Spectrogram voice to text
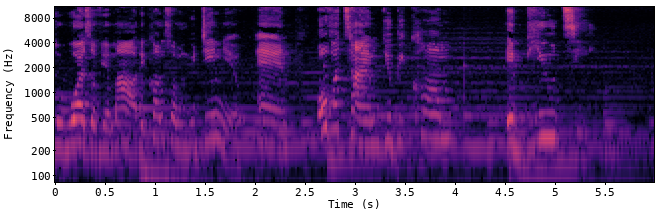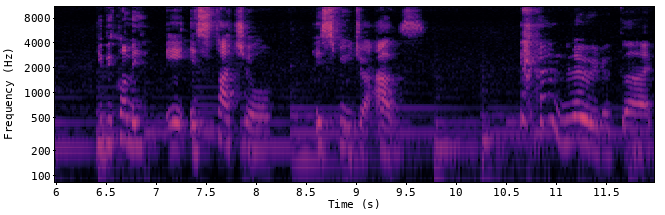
the words of your mouth. It comes from within you. And over time, you become a beauty. You become a, a, a stature, a spiritual house. Glory to God.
